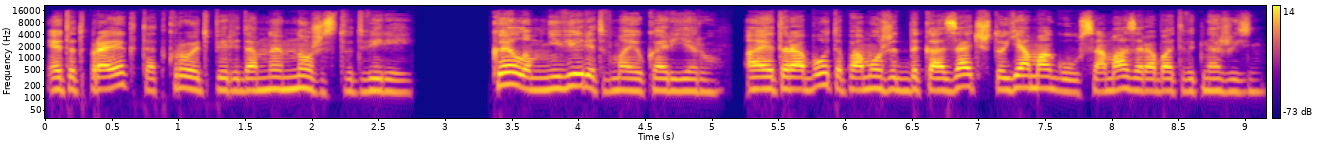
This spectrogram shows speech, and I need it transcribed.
Этот проект откроет передо мной множество дверей. Кэллом не верит в мою карьеру, а эта работа поможет доказать, что я могу сама зарабатывать на жизнь.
